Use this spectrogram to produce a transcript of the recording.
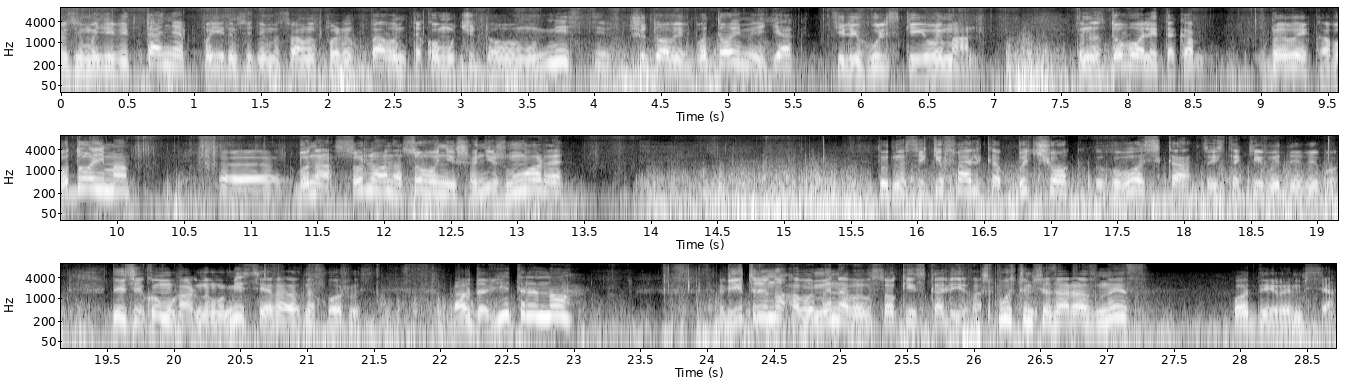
Друзі, мої вітання. Поїдемо сьогодні ми з вами в такому чудовому місці, в чудовій водоймі, як Тілігульський лиман. Це у нас доволі така велика водойма. Е, вона сольона, солоніша, ніж море. Тут у нас є кефалька, бичок, гвоздька, тобто такі види рибок. Дивіться, в якому гарному місці я зараз знаходжусь. Правда, вітряно. Вітряно, але ми на високій скалі. Спустимося зараз вниз, подивимося.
